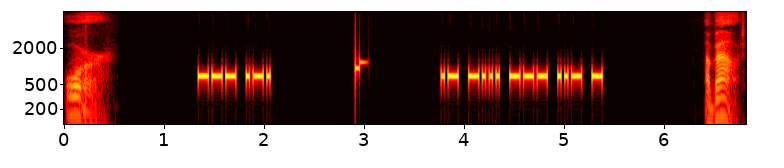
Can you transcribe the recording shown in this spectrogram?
Or. About.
